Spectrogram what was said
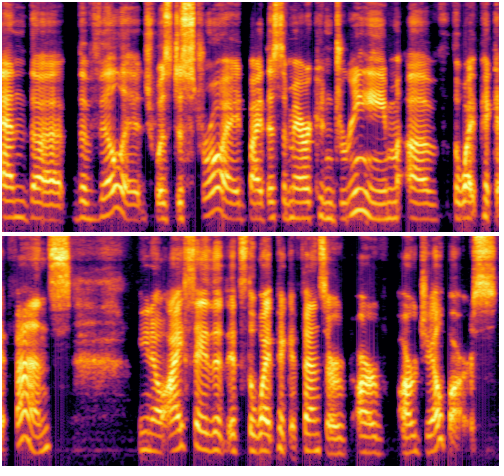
and the the village was destroyed by this American dream of the white picket fence. You know, I say that it's the white picket fence or our our jail bars.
